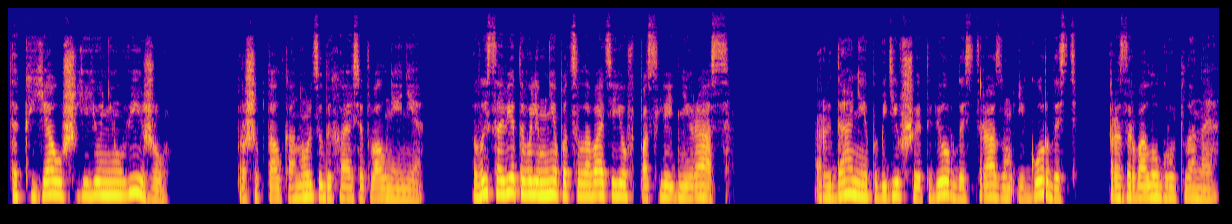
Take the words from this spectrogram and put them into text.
Так я уж ее не увижу, — прошептал Каноль, задыхаясь от волнения. Вы советовали мне поцеловать ее в последний раз. Рыдание, победившее твердость, разум и гордость, разорвало грудь Лене.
